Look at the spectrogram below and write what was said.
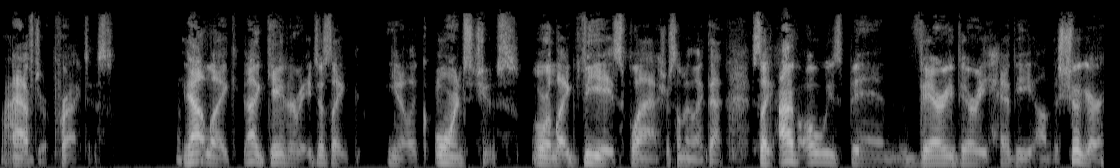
wow. after practice. Okay. Not like not Gatorade, just like you know, like orange juice or like V8 splash or something like that. It's like I've always been very, very heavy on the sugar.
